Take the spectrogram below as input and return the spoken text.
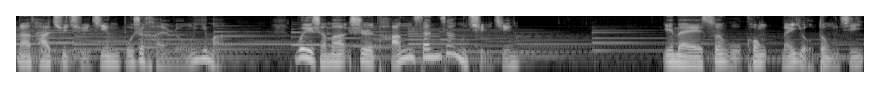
那他去取经不是很容易吗？为什么是唐三藏取经？因为孙悟空没有动机，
